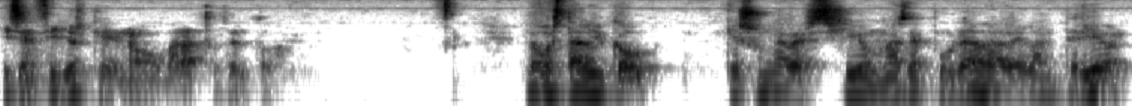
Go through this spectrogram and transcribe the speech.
y sencillos que no baratos del todo. Luego está el Code, que es una versión más depurada del anterior.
